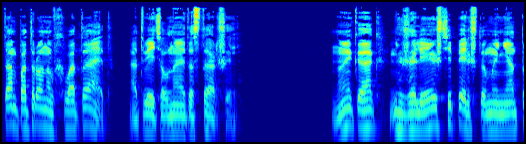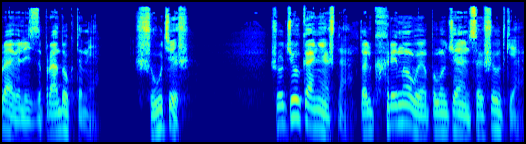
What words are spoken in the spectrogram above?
Там патронов хватает», — ответил на это старший. «Ну и как, не жалеешь теперь, что мы не отправились за продуктами?» «Шутишь?» «Шучу, конечно, только хреновые получаются шутки.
